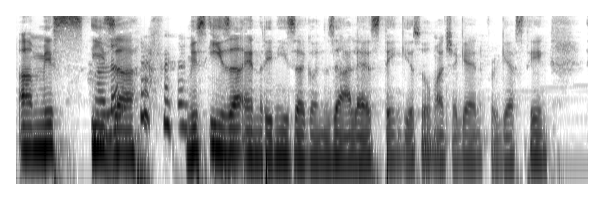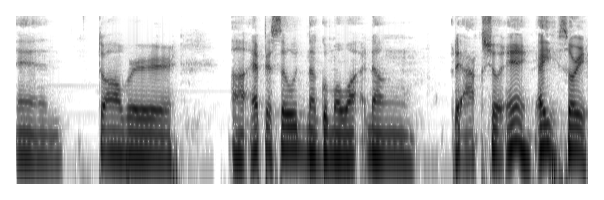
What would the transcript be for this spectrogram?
Uh, Miss Isa, Miss Isa and Reniza Gonzalez, thank you so much again for guesting. And to our uh, episode na gumawa ng reaction, eh, ay, sorry,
